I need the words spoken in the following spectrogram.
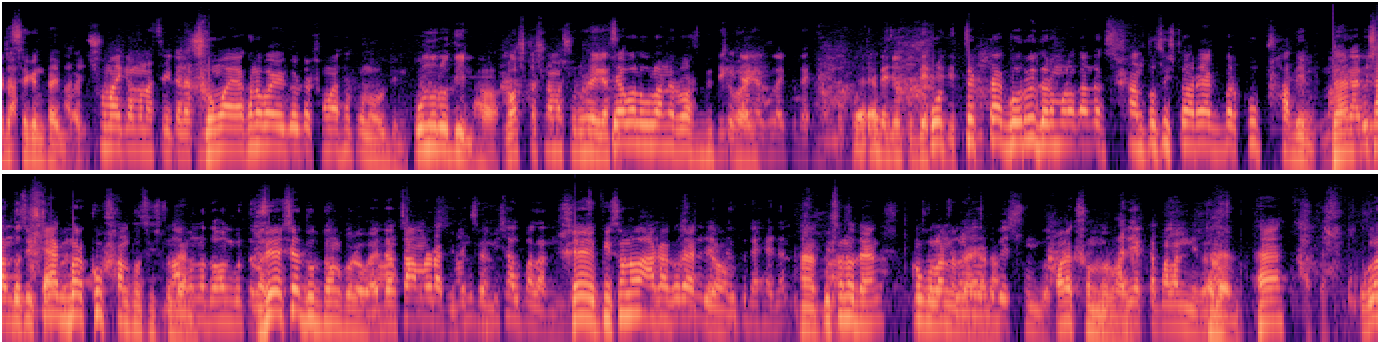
এটা সেকেন্ড টাইম ভাই সময় কেমন আছে এখন? সময় এখনও ভাই এগুলোটার সময় আছে পনেরো দিন। পনেরো দিন? হ্যাঁ। রস টস নামা শুরু হয়ে গেছে? কেবল উলানের রস দিচ্ছে ভাই? জায়গাগুলো একটু দেখেন আমাদের প্রত্যেকটা যেহেতু দেখে প্রত্যেকটা গরুই শান্তশিষ্ট আর একবার খুব স্বাধীন। গাবি শান্তশিষ্ট। একবার খুব শান্তশিষ্ট দেন। দহন করতে পারে। যে সে দুধ দহন করে ভাই দেন চামড়াটা কি দেখছেন? বিশাল পালান। সে পিছনেও আগা করে একই রকম। একটু দেখাই দেন। হ্যাঁ পিছনেও দেন খুব উলানের জায়গাটা। বেশ সুন্দর। অনেক সুন্দর ভাই। ভারী একটা পালান নেবে না? দেন। হ্যাঁ? আচ্ছা। এগুলো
